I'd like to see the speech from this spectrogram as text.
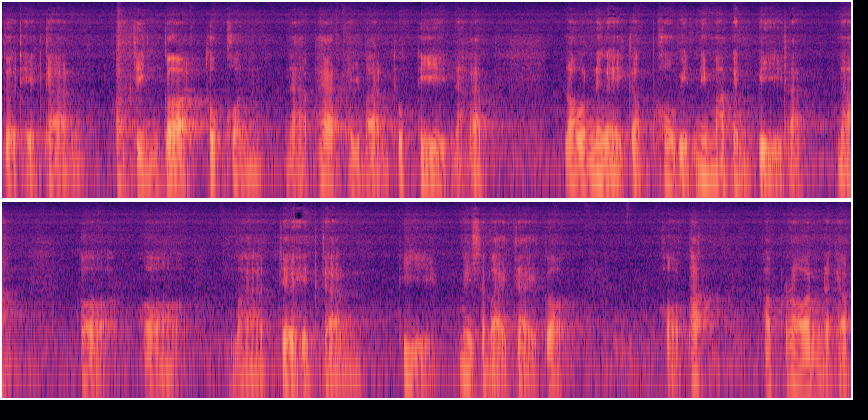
เกิดเหตุการณ์ ความจริงก็ทุกคนนะแพทย์พยาบาลทุกที่นะครับ เราเหนื่อยกับโควิดนี่มาเป็นปีแล้วนะ ก็พอมาเจอเหตุการณ์ที่ไม่สบายใจก็ขอพักพักร้อนนะครับ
